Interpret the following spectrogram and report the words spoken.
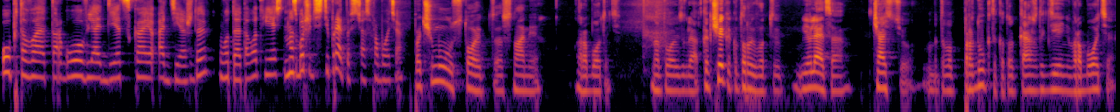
Оптовая торговля детской одежды. Вот это вот есть. У нас больше 10 проектов сейчас в работе. Почему стоит э, с нами работать? на твой взгляд? Как человека, который вот является частью этого продукта, который каждый день в работе.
